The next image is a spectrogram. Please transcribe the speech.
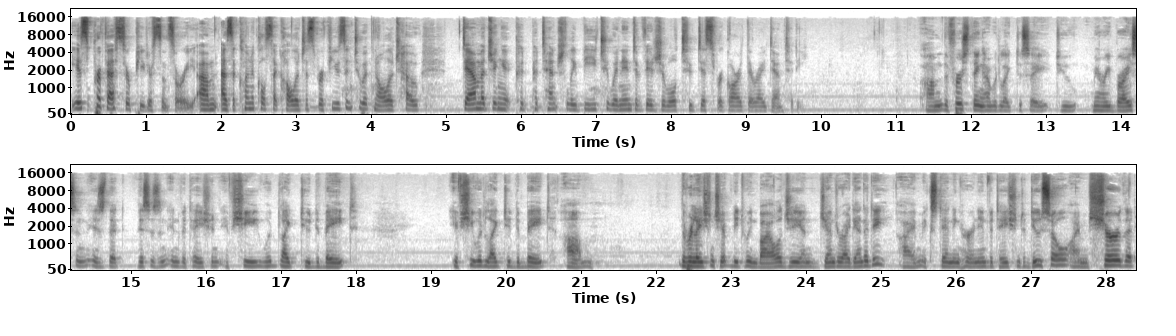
is Professor Peterson, sorry, um, as a clinical psychologist, refusing to acknowledge how damaging it could potentially be to an individual to disregard their identity? Um, the first thing I would like to say to Mary Bryson is that this is an invitation. If she would like to debate, if she would like to debate um, the relationship between biology and gender identity. I'm extending her an invitation to do so. I'm sure that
